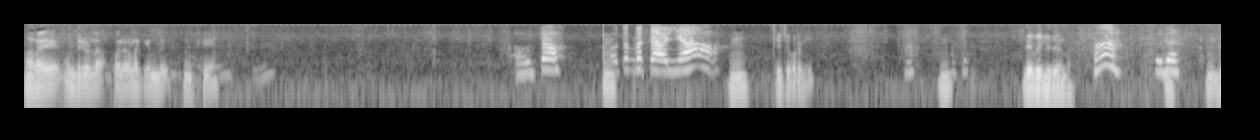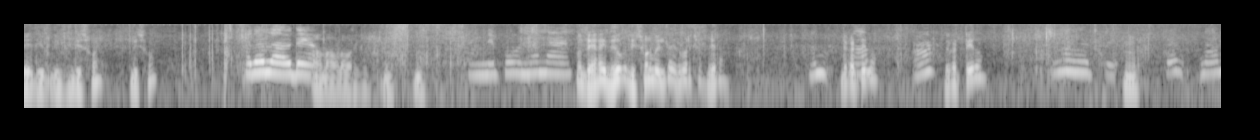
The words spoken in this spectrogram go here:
നിറയെ മുന്തിരിയുള്ള കൊലകളൊക്കെ ഉണ്ട്. ഓക്കെ. ചേച്ചി പറക്കി. ഇതേ വലുത് കണ്ട? ദിസ് വൺ ദിസ് വൺ അതല്ല അവിടെ ആ എന്നാ അവിടെ പറിക്കും. ഉം, ഉം. എന്നെ പോകുന്ന ആ, ദേന ഇത് ദിസ് വൺ വലുതാ ഇത് പറിച്ചോ ദേന ഇത് കട്ട് ചെയ്തോ? ആ ഇത് കട്ട് ചെയ്തോ? ഇങ്ങോട്ട്. ഉം. ഞാൻ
